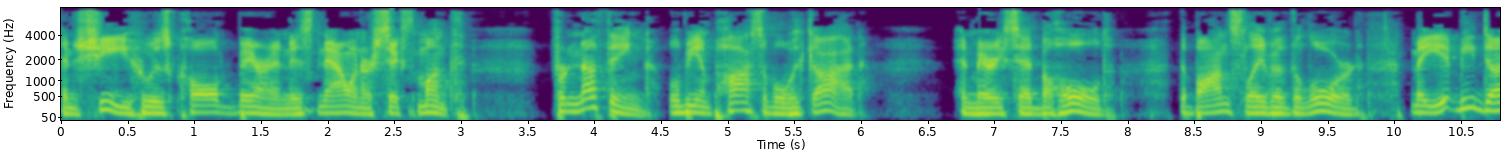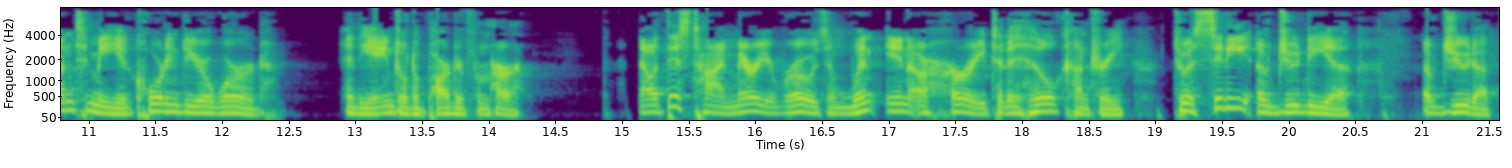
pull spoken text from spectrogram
and she who is called barren is now in her sixth month. For nothing will be impossible with God. And Mary said, Behold, the bondslave of the Lord, may it be done to me according to your word. And the angel departed from her. Now at this time Mary arose and went in a hurry to the hill country, to a city of Judea, of Judah,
